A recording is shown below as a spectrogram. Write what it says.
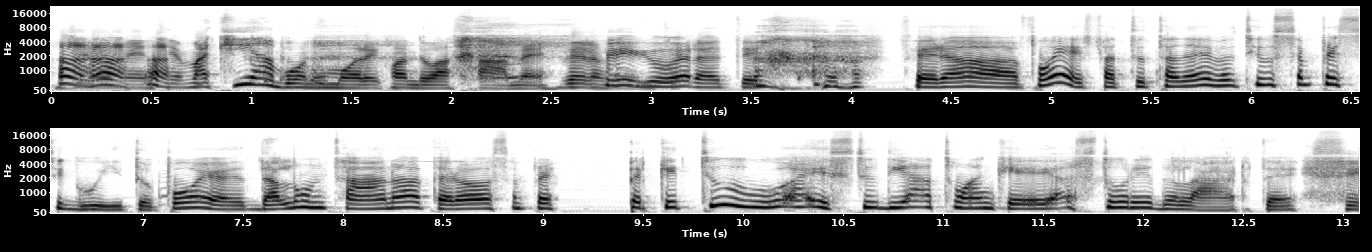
Veramente. Ma chi ha buon umore quando ha fame? Veramente. Figurati. Però poi hai fatto tante, ti ho sempre seguito, poi da lontana però sempre perché tu hai studiato anche storia dell'arte. Sì.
